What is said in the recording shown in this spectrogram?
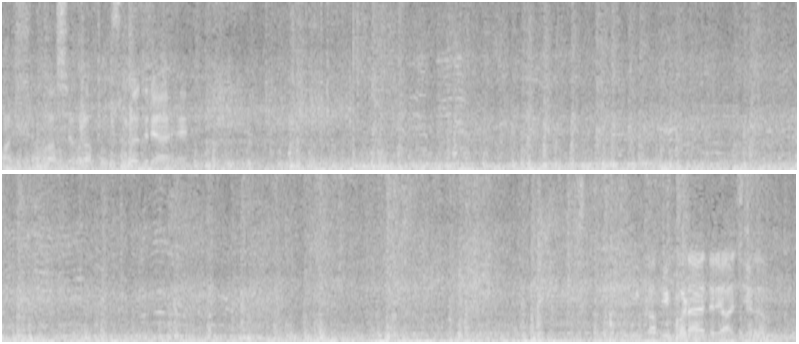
माशाल्लाह से बड़ा खूबसूरत दरिया है। काफ़ी बड़ा है दरिया झेलम।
